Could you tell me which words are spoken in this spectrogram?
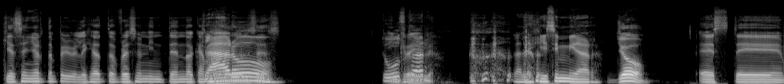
¿qué señor tan privilegiado te ofrece un Nintendo a cambio Claro. de dulces? ¿Tú, Increíble. Oscar? La elegí sin mirar. Yo, este,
